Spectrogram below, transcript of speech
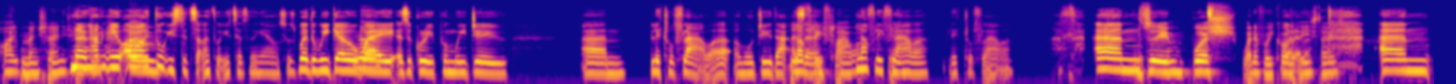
I didn't mention anything. No, haven't you? Oh, I Um, thought you said. I thought you said something else. It was whether we go No. away as a group and we do um, Little Flower, and we'll do that as Lovely a Flower, lovely yeah. flower, Little Flower. Um, Zoom, whoosh, whatever we call Whatever. it these days. Um,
